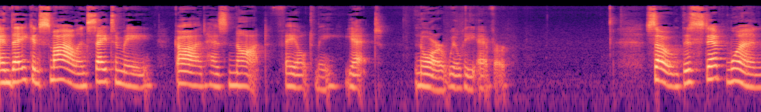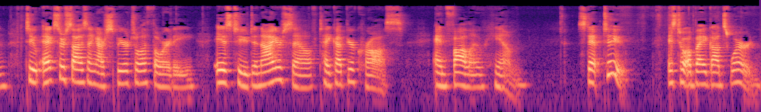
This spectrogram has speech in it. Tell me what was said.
And they can smile and say to me, God has not failed me yet, nor will he ever. So, this step one to exercising our spiritual authority is to deny yourself, take up your cross, and follow him. Step two is to obey God's word.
